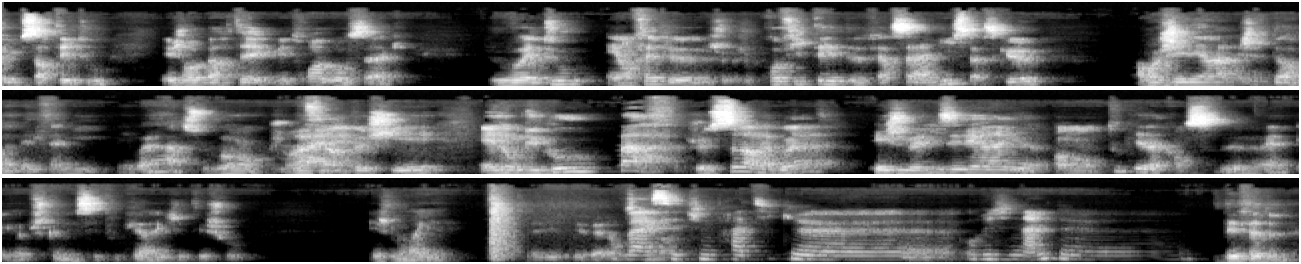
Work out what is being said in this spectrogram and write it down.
il me sortait tout. Et je repartais avec mes trois gros sacs. Je voyais tout. Et en fait, le- je, je profitais de faire ça à Nice parce que en général, j'adore ma belle famille. Et voilà, souvent, je me Ouais. fais un peu chier. Et donc, du coup, paf, je sors la boîte et je me lisais les règles pendant toutes les vacances de Noël. Et hop, je connaissais toutes les règles, j'étais chaud. Et je me régalais. Bah, c'est une pratique euh, originale de. Des fêtes de Noël.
